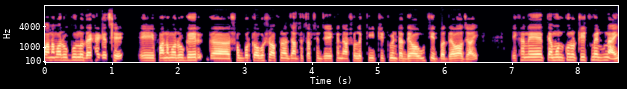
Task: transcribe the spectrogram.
পানামা রোগগুলো দেখা গেছে এই পানামা রোগের আহ, সম্পর্কে অবশ্য আপনারা জানতে চাচ্ছেন যে এখানে আসলে কি ট্রিটমেন্টটা দেওয়া উচিত বা দেওয়া যায়। এখানে তেমন কোনো ট্রিটমেন্ট নাই।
